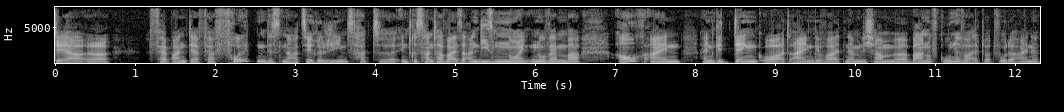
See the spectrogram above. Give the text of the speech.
Der äh Verband der Verfolgten des Naziregimes hat äh, interessanterweise an diesem 9. November auch ein, ein Gedenkort eingeweiht, nämlich am äh, Bahnhof Grunewald. Dort wurde eine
